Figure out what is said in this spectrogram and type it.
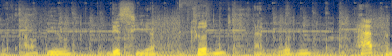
without you, this here couldn't and wouldn't happen.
